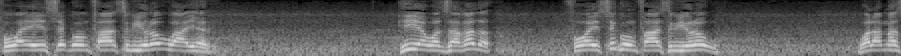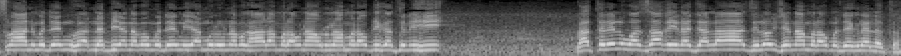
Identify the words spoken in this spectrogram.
fuwa iisegun faasig yorow waayeeri hiya wasaqada fuwa isigun faasig yorow walam asma'an mudeng nabiya nabaw mudeng yamuru nabag halam rauna unna maraw bigatlihi batlil wasaqi rajala zilow shena maraw mudeng nalata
